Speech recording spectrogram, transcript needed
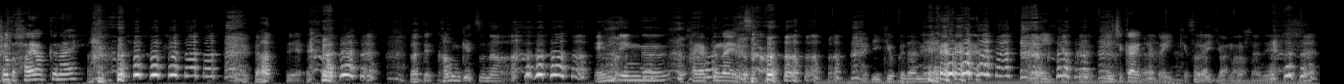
ちょっと早くない？だって、だって簡潔な、エンディング？早くないですか？いい曲だね。いい曲。短いけどいい曲そう、いいだったな。曲でしたね。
